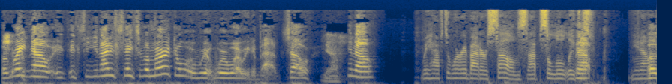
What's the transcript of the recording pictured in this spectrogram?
But right now, it, it's the United States of America we're, we're worried about. So, Yeah. you know, We have to worry about ourselves, absolutely. Yeah. 'cause, You know, well,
